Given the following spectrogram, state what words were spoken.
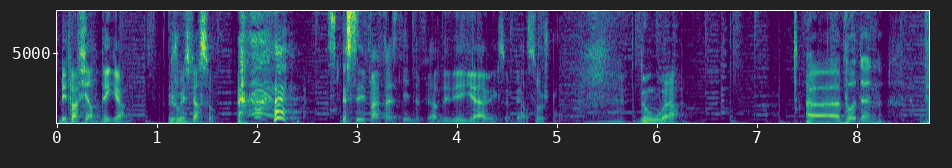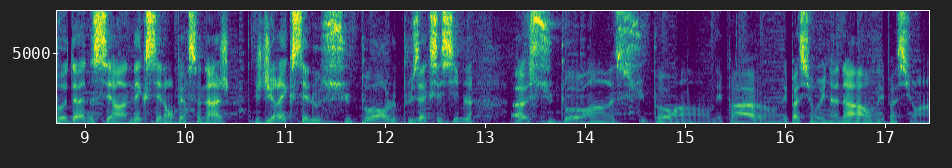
mais pas faire de dégâts, jouez ce perso. C'est pas facile de faire des dégâts avec ce perso, je trouve. Donc voilà. Euh, Voden. Voden, c'est un excellent personnage. Je dirais que c'est le support le plus accessible. Euh, support, hein, support. Hein. On n'est pas, euh, on n'est pas sur une Ana, on n'est pas sur un,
